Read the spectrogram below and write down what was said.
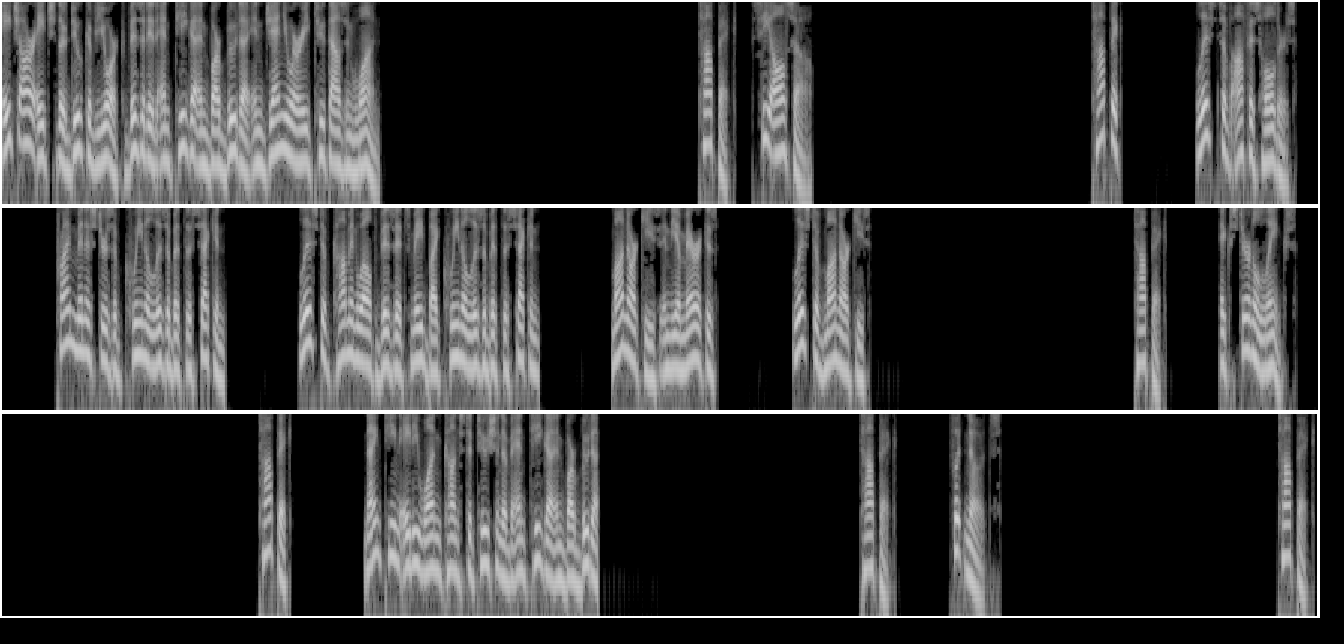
HRH the Duke of York visited Antigua and Barbuda in January 2001. Topic. See also. Topic. Lists of office holders. Prime Ministers of Queen Elizabeth II List of Commonwealth visits made by Queen Elizabeth II Monarchies in the Americas. List of monarchies. External links. Topic. 1981 Constitution of Antigua and Barbuda. Topic. Footnotes Topic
